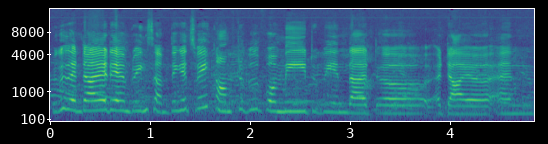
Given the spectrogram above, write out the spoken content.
because the entire day I'm doing something. It's very comfortable for me to be in that uh, attire and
